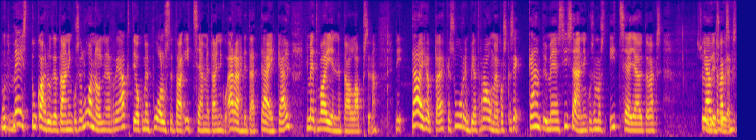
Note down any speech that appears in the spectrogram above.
mutta mm. meistä tukahdutetaan niin kuin se luonnollinen reaktio, kun me puolustetaan itseämme tai niin kuin ärähdetään, että tämä ei käy, niin meitä vaiennetaan lapsena. Niin tämä aiheuttaa ehkä suurimpia traumoja, koska se kääntyy meidän sisään niin kuin semmoista itseä jäytäväksi syyllisyydeksi.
